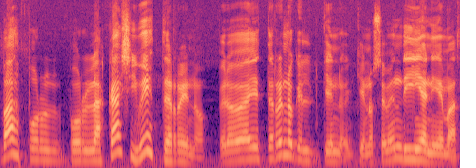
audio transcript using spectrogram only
vas por, por las calles y ves terreno, pero hay terreno que, que no- que no se vendían y demás.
